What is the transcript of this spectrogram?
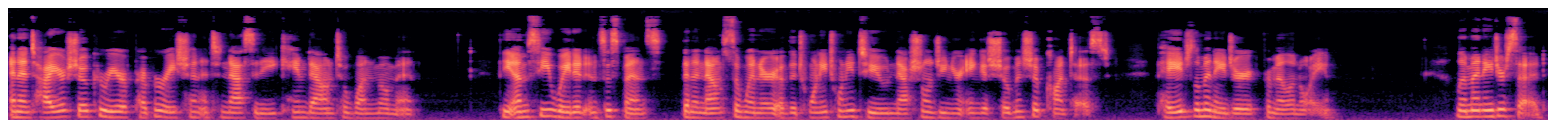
An entire show career of preparation and tenacity came down to one moment. The MC waited in suspense, then announced the winner of the 2022 National Junior Angus Showmanship Contest, Paige Lemenager from Illinois. Lemenager said,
